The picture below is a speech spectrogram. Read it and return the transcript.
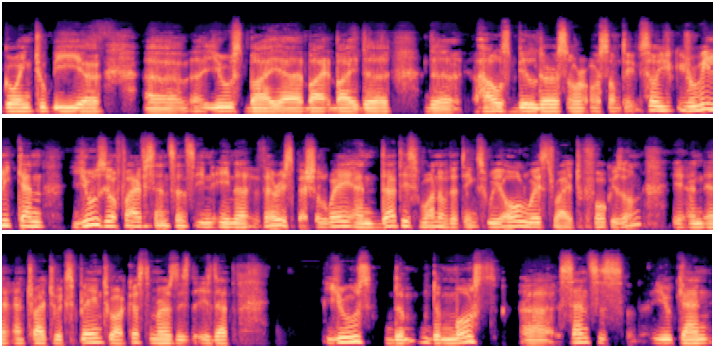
going to be used by by by the the house builders or or something. So you, you really can use your five senses in in a very special way and that is one of the things we always try to focus on and and, and try to explain to our customers is, is that use the the most uh, senses you can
